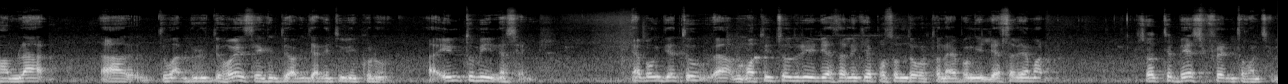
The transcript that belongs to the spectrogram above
মামলা তোমার বিরুদ্ধে হয়েছে, কিন্তু আমি জানি তুমি কোনো ইন তুমি ইনোসেন্ট। এবং যেহেতু মতিন চৌধুরী ইলিয়াস আলীকে পছন্দ করতো না, এবং ইলিয়াস আলী আমার সবচেয়ে বেস্ট ফ্রেন্ড তখন ছিল।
